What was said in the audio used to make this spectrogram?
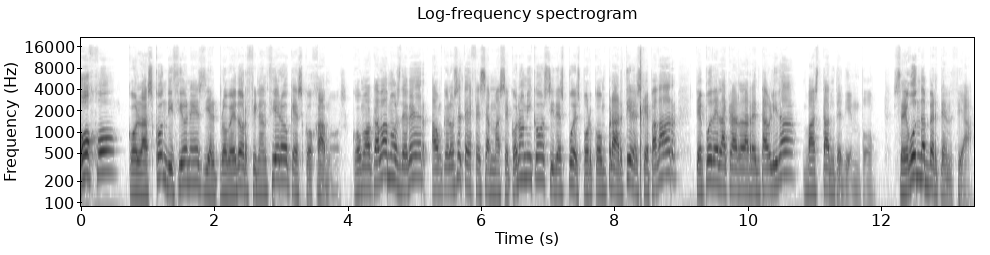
Ojo con las condiciones y el proveedor financiero que escojamos. Como acabamos de ver, aunque los ETF sean más económicos, si después por comprar tienes que pagar, te puede lacrar la rentabilidad bastante tiempo. Segunda advertencia,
